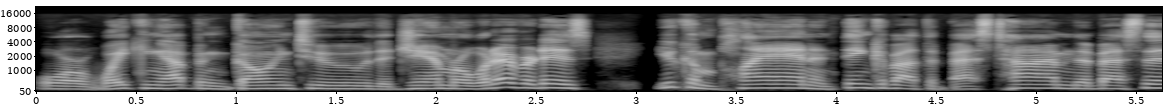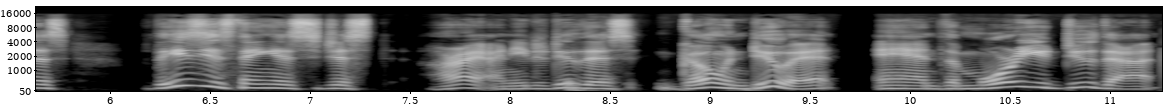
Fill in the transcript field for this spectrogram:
or waking up and going to the gym or whatever it is, you can plan and think about the best time, the best this. The easiest thing is to just, all right, I need to do this, go and do it. And the more you do that,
